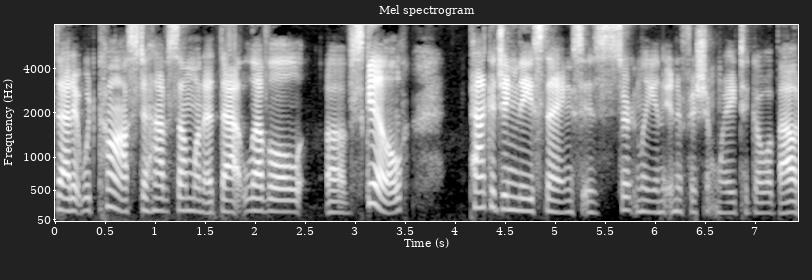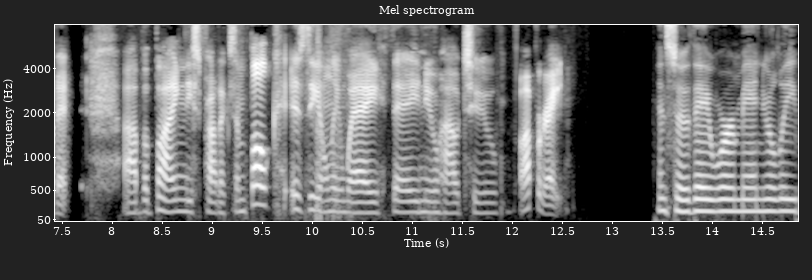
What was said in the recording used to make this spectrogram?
that it would cost to have someone at that level of skill packaging these things is certainly an inefficient way to go about it. Uh, but buying these products in bulk is the only way they knew how to operate. And so they were manually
